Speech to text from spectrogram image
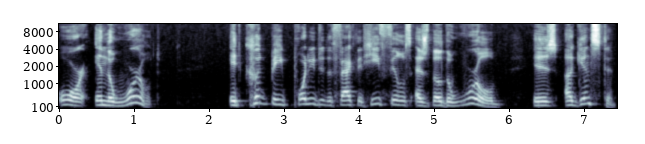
or in the world. It could be pointing to the fact that he feels as though the world is against him.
